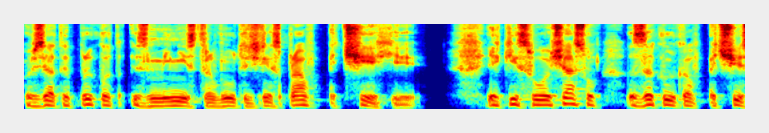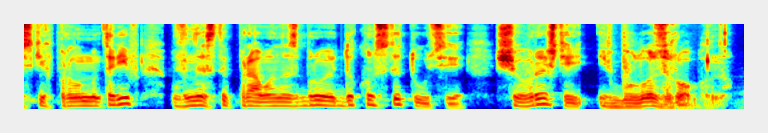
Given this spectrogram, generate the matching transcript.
взяти приклад з міністра внутрішніх справ Чехії, який свого часу закликав чеських парламентарів внести право на зброю до конституції, що врешті й було зроблено.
